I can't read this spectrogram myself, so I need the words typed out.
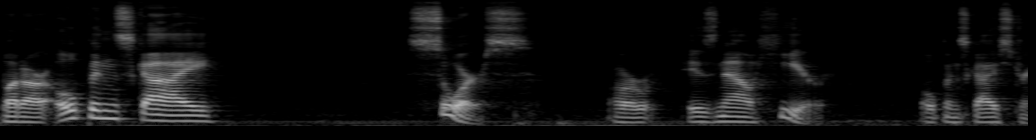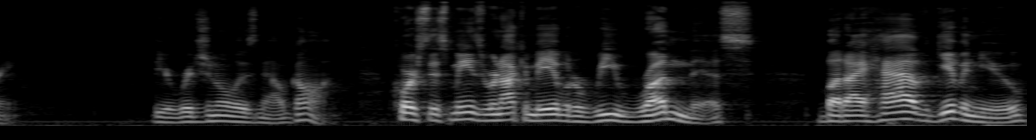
but our OpenSky source or is now here, OpenSky stream. The original is now gone. Of course, this means we're not going to be able to rerun this, but I have given you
